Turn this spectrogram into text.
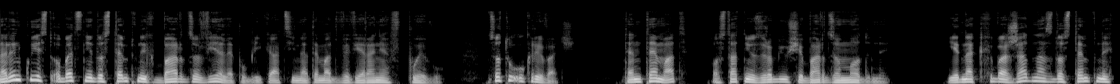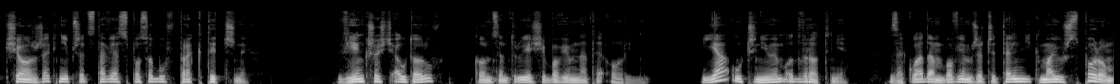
Na rynku jest obecnie dostępnych bardzo wiele publikacji na temat wywierania wpływu. Co tu ukrywać? Ten temat ostatnio zrobił się bardzo modny. Jednak chyba żadna z dostępnych książek nie przedstawia sposobów praktycznych. Większość autorów koncentruje się bowiem na teorii. Ja uczyniłem odwrotnie. Zakładam bowiem, że czytelnik ma już sporą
